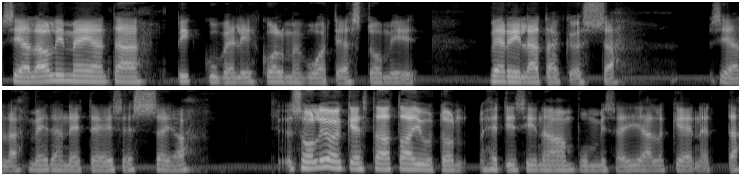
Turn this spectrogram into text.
siellä oli meidän tämä pikkuveli, kolmevuotias Tomi, verilätäkössä siellä meidän eteisessä. Ja se oli oikeastaan tajuton heti siinä ampumisen jälkeen, että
